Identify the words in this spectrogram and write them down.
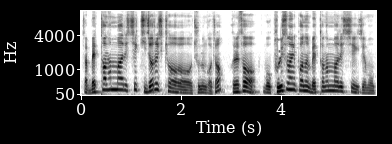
자 매턴 한 마리씩 기절을 시켜주는 거죠. 그래서 뭐 불스나이퍼는 매턴 한 마리씩 이제 뭐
